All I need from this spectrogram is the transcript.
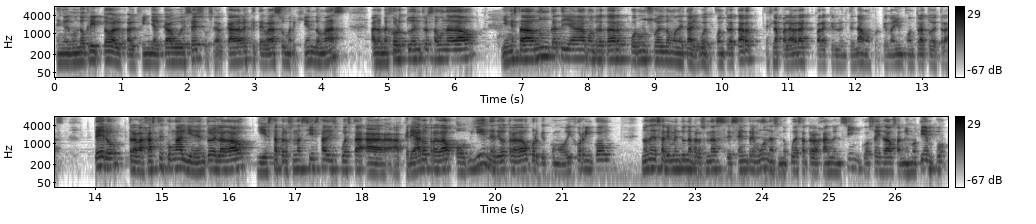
en el mundo cripto, al, al, fin y al cabo, es eso. O sea, cada vez que te vas sumergiendo más, a lo mejor tú entras a una DAO y en esta DAO nunca te llegan a contratar por un sueldo monetario. Bueno, contratar es la palabra para que lo entendamos, porque no hay un contrato detrás. Pero trabajaste con alguien dentro de la DAO y esta persona sí está dispuesta a, a crear otra DAO o viene de otra DAO, porque como dijo Rincón, no necesariamente una persona se centra en una, sino puede estar trabajando en cinco o seis DAOs al mismo tiempo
